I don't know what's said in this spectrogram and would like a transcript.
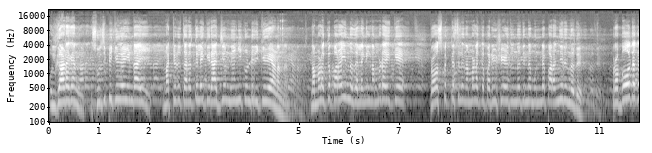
ഉദ്ഘാടകൻ സൂചിപ്പിക്കുകയുണ്ടായി മറ്റൊരു തലത്തിലേക്ക് രാജ്യം നീങ്ങിക്കൊണ്ടിരിക്കുകയാണെന്ന്. നമ്മളൊക്കെ പറയുന്നത് അല്ലെങ്കിൽ നമ്മുടെയൊക്കെ പ്രോസ്പെക്ടസിൽ നമ്മളൊക്കെ പരീക്ഷ എഴുതുന്നതിന്റെ മുന്നേ പറഞ്ഞിരുന്നത് പ്രബോധക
